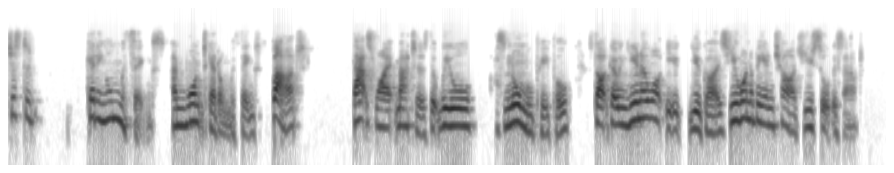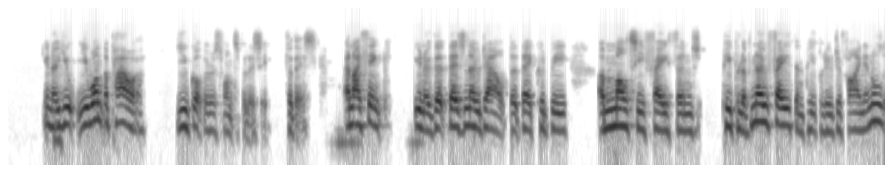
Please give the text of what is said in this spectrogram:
Just a, getting on with things and want to get on with things. But that's why it matters that we all as normal people start going you know what you you guys you want to be in charge you sort this out. You know mm. you you want the power you've got the responsibility for this. And i think you know that there's no doubt that there could be a multi-faith and people of no faith and people who define and all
